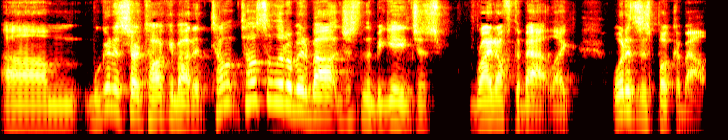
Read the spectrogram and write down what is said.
Um, we're going to start talking about it. Tell, tell us a little bit about just in the beginning, just right off the bat, like what is this book about?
